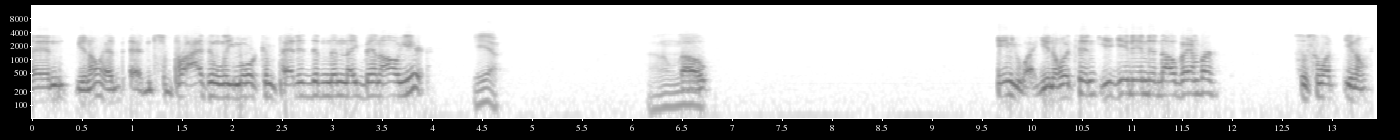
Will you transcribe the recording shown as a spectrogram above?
And, you know, and, and surprisingly more competitive than they've been all year. Yeah. I don't know. So, anyway, you know, it's in, you get into November. This is what, you know,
